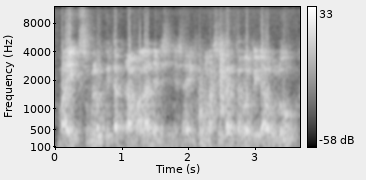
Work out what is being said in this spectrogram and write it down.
Baik, sebelum kita ke ramalannya di sini saya informasikan terlebih dahulu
